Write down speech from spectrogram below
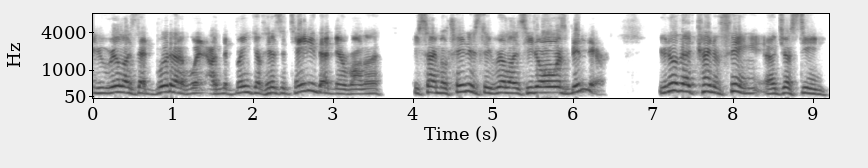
you realize that Buddha, went on the brink of his attaining that nirvana, he simultaneously realized he'd always been there. You know that kind of thing, uh, Justine,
